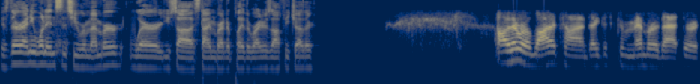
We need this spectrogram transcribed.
Is there any one instance you remember where you saw Steinbrenner play the writers off each other? Oh, there were a lot of times. I just can remember that there were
